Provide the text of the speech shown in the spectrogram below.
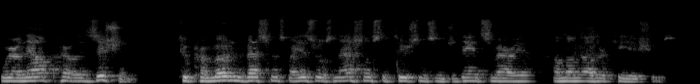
We are now positioned to promote investments by Israel's national institutions in Judea and Samaria, among other key issues.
